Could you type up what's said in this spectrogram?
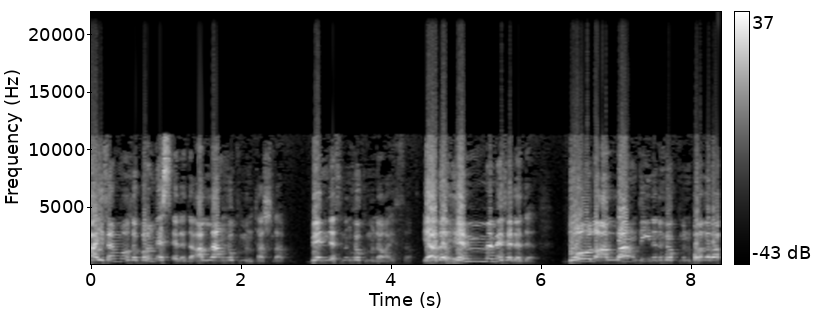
Haýsam bolsa bir meselede Allaň hökmüni taşlap, bendesiniň hökmüne gaýtsa, ýa-da hemme meselede doly Allaň dinini hökmüni bir gyra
